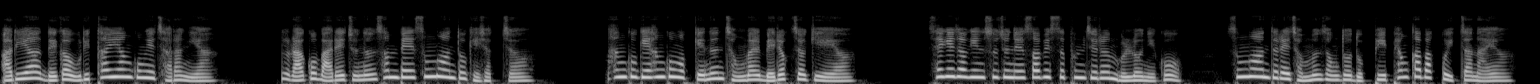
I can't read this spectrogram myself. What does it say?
아리야, 내가 우리 타이항공의 자랑이야. 라고 말해주는 선배 승무원도 계셨죠. 한국의 항공업계는 정말 매력적이에요. 세계적인 수준의 서비스 품질은 물론이고 승무원들의 전문성도 높이 평가받고 있잖아요.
